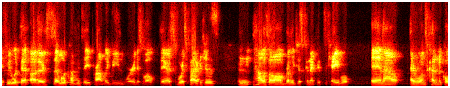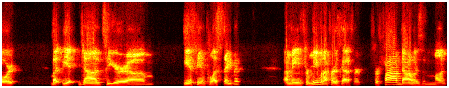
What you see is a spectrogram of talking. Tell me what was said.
if we looked at other similar companies, they'd probably be worried as well. Their sports packages and how it's all really just connected to cable and how everyone's cutting the cord. But yeah, John, to your um, ESPN Plus statement, I mean, for me, when I first got it for for five dollars a month,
